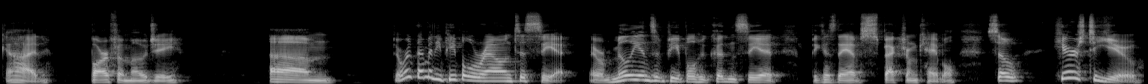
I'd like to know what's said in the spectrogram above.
God, barf emoji. Um, there weren't that many people around to see it. There were millions of people who couldn't see it because they have Spectrum cable. So here's to you,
